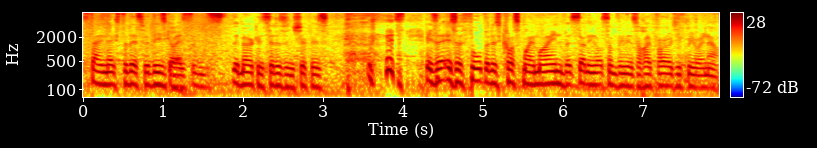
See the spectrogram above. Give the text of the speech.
standing next to this with these guys. The American citizenship is is, is, a, is a thought that has crossed my mind, but certainly not something that's a high priority for me right now.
